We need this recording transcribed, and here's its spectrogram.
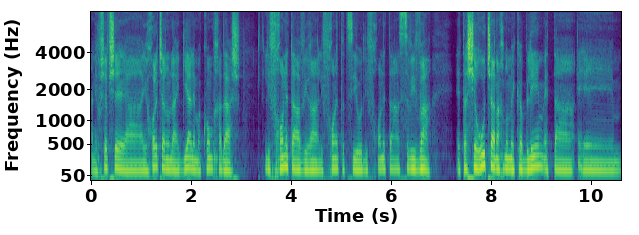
אני חושב שהיכולת שלנו להגיע למקום חדש, לבחון את האווירה, לבחון את הציוד, לבחון את הסביבה, את השירות שאנחנו מקבלים, את, ה, אמ,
